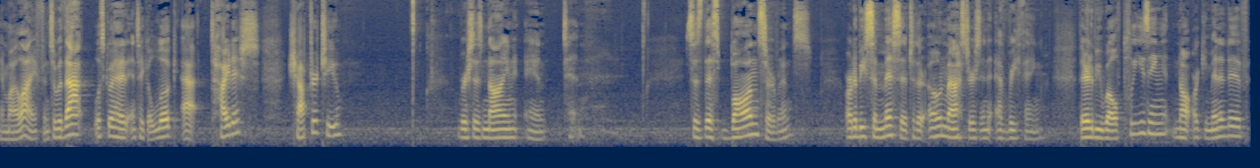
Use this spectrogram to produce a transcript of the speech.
in my life? And so, with that, let's go ahead and take a look at Titus chapter 2, verses 9 and 10. It says, This bond servants are to be submissive to their own masters in everything. They are to be well pleasing, not argumentative,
